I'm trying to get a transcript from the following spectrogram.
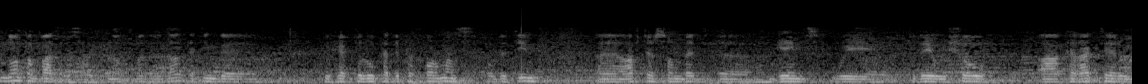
not a bad result. Not a bad result. I think the, we have to look at the performance of the team. Uh, after some bad uh, games, we today we show our character, we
